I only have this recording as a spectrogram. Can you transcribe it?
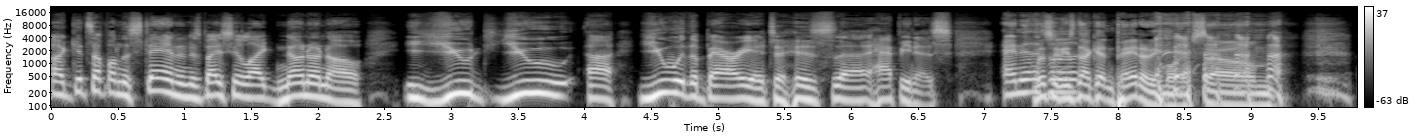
uh, gets up on the stand, and is basically like, no, no, no, you you uh, you were the barrier to his uh, happiness. And Listen, he's not getting paid anymore. So, um,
